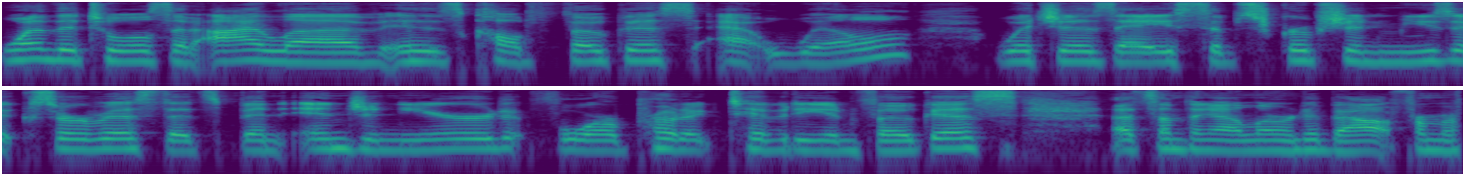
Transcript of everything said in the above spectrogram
One of the tools that I love is called Focus at Will, which is a subscription music service that's been engineered for productivity and focus. That's something I learned about from a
